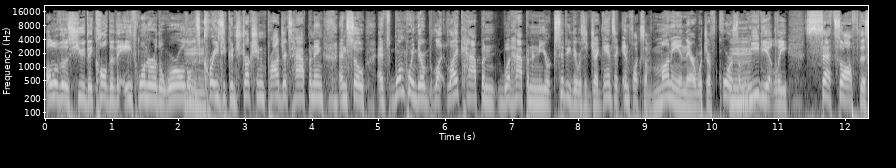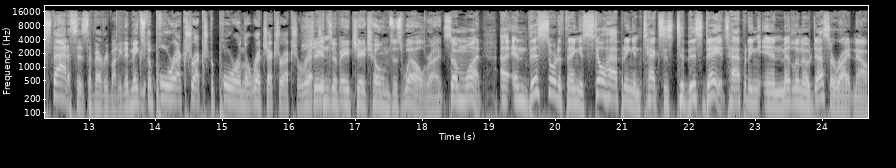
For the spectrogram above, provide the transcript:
All of those huge. They called it the eighth wonder of the world. All Mm-hmm. these crazy construction projects happening. And so at one point there, like, happened what happened in New York City, there was a gigantic influx of money in there, which of course Mm-hmm. immediately sets off the statuses of everybody. That makes the poor extra extra poor and the rich extra extra rich. Shades of H. H. Holmes as well, right? Somewhat. Uh, and this sort of thing is still happening in Texas to this day. It's happening in Midland, Odessa right now.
